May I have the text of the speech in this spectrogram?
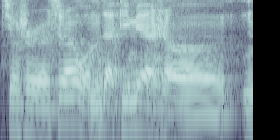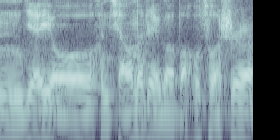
就是虽然我们在地面上，嗯，也有很强的这个保护措施，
